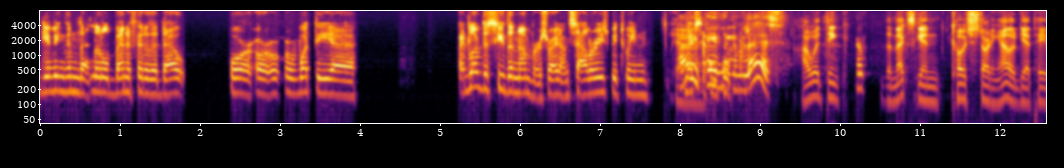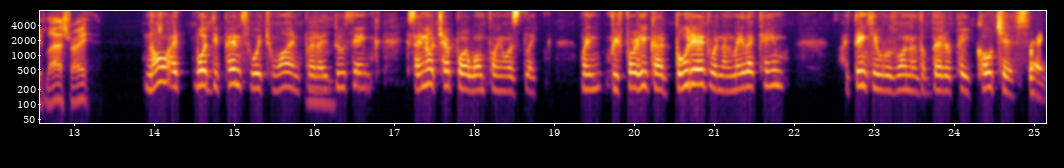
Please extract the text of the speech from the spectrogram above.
giving them that little benefit of the doubt, or or or what the uh, I'd love to see the numbers right on salaries between yeah. I ain't paying them less. I would think the Mexican coach starting out would get paid less, right? No, I well it depends which one, but I Mhm. do think because I know Chepo at one point was like when before he got booted when Almeyda came, I think he was one of the better paid coaches. Right.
